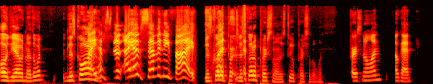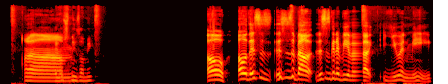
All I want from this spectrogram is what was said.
Oh, do you have another one? Let's go on. I have se- I have seventy five. let's go to per- let's go to personal. Let's do a personal one. Personal one. Okay. Um. don't sneeze on me. Oh, oh, this is this is about this is gonna be about you and me.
